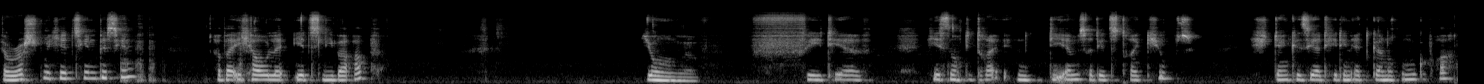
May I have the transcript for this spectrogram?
Er rusht mich jetzt hier ein bisschen. Aber ich haule jetzt lieber ab. Junge. WTF. Hier ist noch die drei. Die Ems hat jetzt drei Cubes. Ich denke, sie hat hier den Edgar noch umgebracht.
